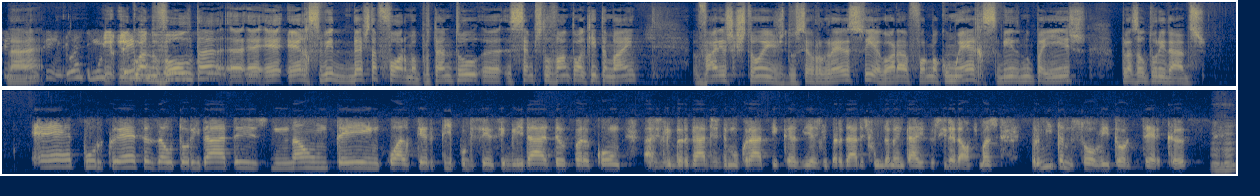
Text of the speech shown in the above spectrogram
Sim, é? sim, durante muito e, tempo. E quando volta é, é, é, recebido desta forma. Portanto, eh, sempre se levantam aqui também várias questões do seu regresso e agora a forma como é recebido no país pelas autoridades. É porque essas autoridades não têm qualquer tipo de sensibilidade para com as liberdades democráticas e as liberdades fundamentais dos cidadãos. Mas permita-me só, Vitor, dizer que uhum.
